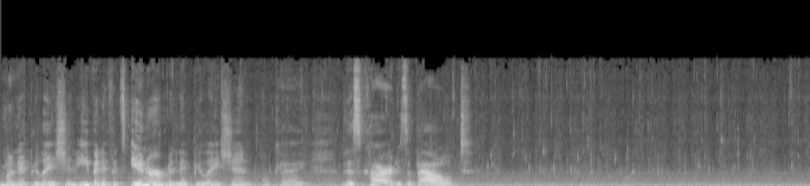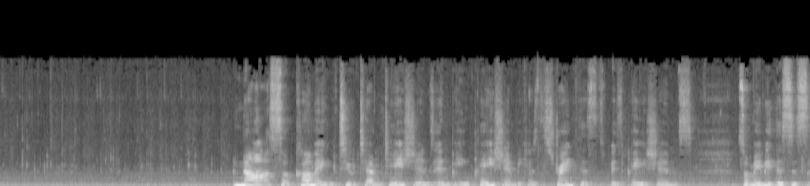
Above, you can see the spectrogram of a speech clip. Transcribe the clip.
manipulation, even if it's inner manipulation, okay? This card is about not succumbing to temptations and being patient because the strength is, is patience. So maybe this is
